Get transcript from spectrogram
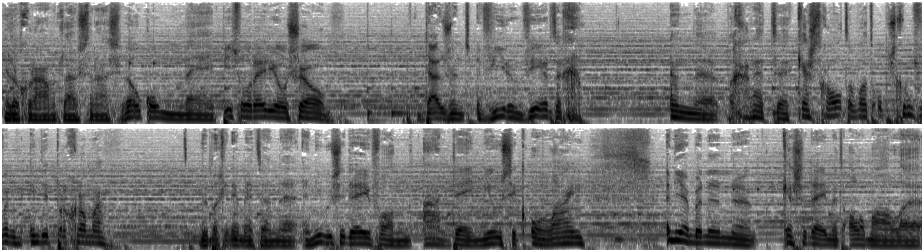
Heel goedenavond luisteraars. Welkom bij Peaceful Radio Show 1044. En uh, we gaan het uh, wat opschroeven in dit programma. We beginnen met een, uh, een nieuwe cd van AD Music Online. En die hebben een uh, kerstcd met allemaal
